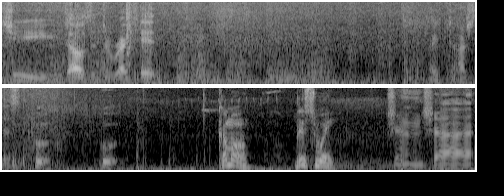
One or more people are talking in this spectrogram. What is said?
Gee, that was a direct hit. I dodge this. Hoo, hoo. Come on, this way. Adrenaline shot.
